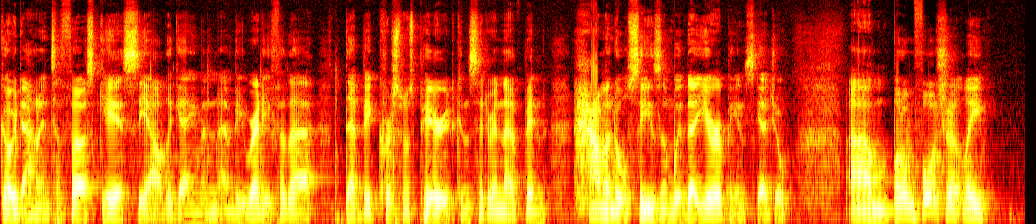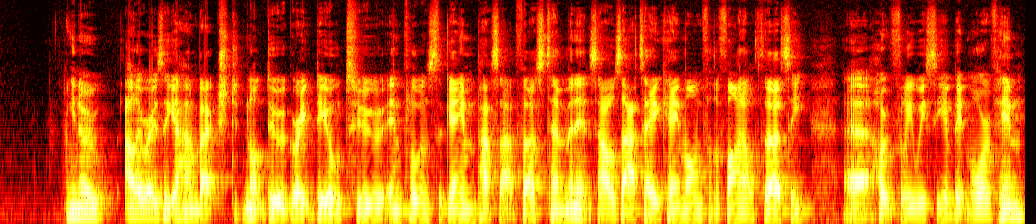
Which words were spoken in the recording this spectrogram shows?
go down into first gear, see out the game, and, and be ready for their their big Christmas period. Considering they've been hammered all season with their European schedule, um, but unfortunately you know, Alireza Jahanbakhsh did not do a great deal to influence the game past that first 10 minutes. Alzate came on for the final 30. Uh, hopefully, we see a bit more of him.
